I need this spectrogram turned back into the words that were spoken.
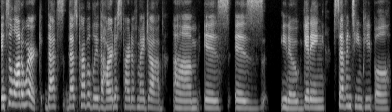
it's a lot of work. That's that's probably the hardest part of my job. Um, is is you know getting 17 people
